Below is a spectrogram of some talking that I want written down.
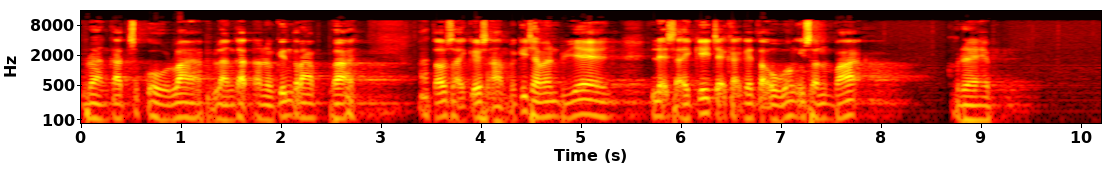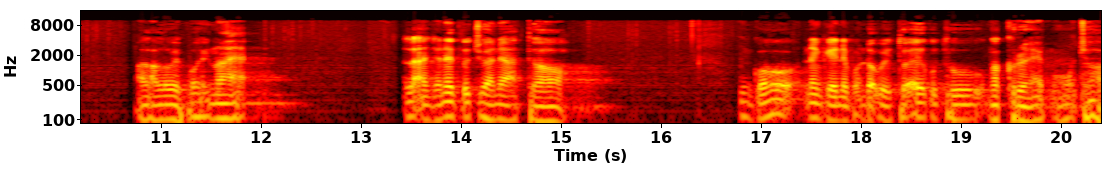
berangkat sekolah, berangkat anu trabas atau saiki wis am iki jaman biyen. Lek saiki cek gak ketok wong iso numpak Grab. Malah luwih enak. Lah anjane tujuannya ada. Engko ning kene pondok wedok e kudu ngegrab aja.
